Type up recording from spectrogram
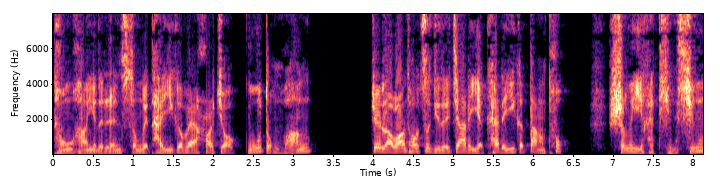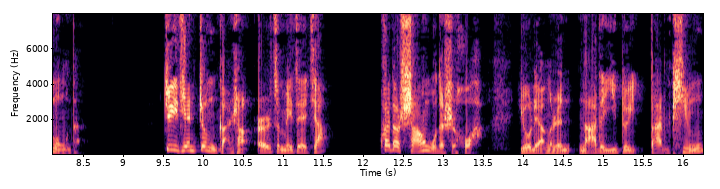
同行业的人送给他一个外号，叫“古董王”。这老王头自己在家里也开了一个当铺，生意还挺兴隆的。这一天正赶上儿子没在家，快到晌午的时候啊，有两个人拿着一对胆瓶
